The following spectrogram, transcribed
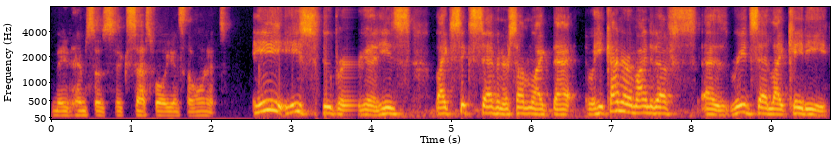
made him so successful against the Hornets? He he's super good. He's like six seven or something like that. He kind of reminded us, as Reed said, like KD.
